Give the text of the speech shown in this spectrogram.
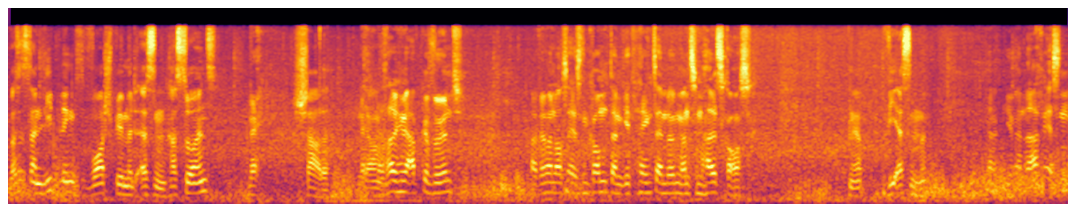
Was ist dein Lieblingswortspiel mit Essen? Hast du eins? Nee. Schade. nee. Ja. Das habe ich mir abgewöhnt. Aber wenn man aus Essen kommt, dann hängt es einem irgendwann zum Hals raus. ja. Wie Essen, ne? Ja, gehen wir nach Essen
